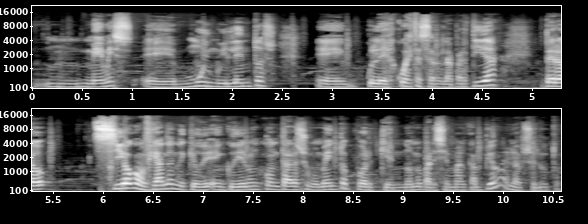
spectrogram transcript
mm, memes. muy, muy lentos. Eh, les cuesta cerrar la partida, pero sigo confiando en que, en que encontrar su momento porque no me parece mal campeón en lo absoluto.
